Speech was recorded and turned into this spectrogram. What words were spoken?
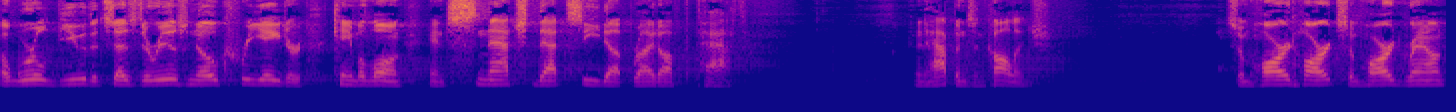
A worldview that says there is no creator came along and snatched that seed up right off the path. And it happens in college. Some hard hearts, some hard ground.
